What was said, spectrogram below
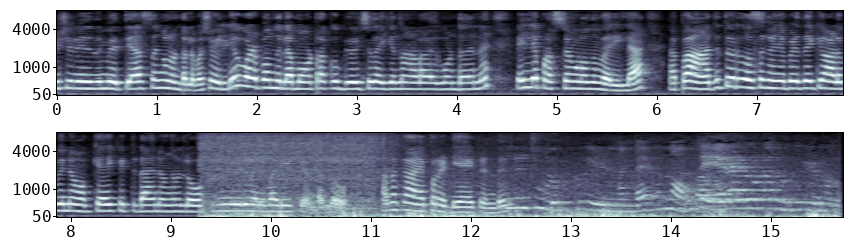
മെഷീനിൽ നിന്നും വ്യത്യാസങ്ങളുണ്ടല്ലോ. പക്ഷെ വലിയ കുഴപ്പമൊന്നുമില്ല. മോട്ടറൊക്കെ ഉപയോഗിച്ച് തയ്ക്കുന്ന ആളായതുകൊണ്ട് തന്നെ വലിയ പ്രശ്നങ്ങളൊന്നും വരില്ല. അപ്പോൾ ആദ്യത്തെ ഒരു ദിവസം കഴിഞ്ഞപ്പോഴത്തേക്കും ആൾ പിന്നെ ഓക്കെ ആയി കെട്ടിടാനും അങ്ങനെ ലോക്കിങ് ഒരു പരിപാടിയൊക്കെ ഉണ്ടല്ലോ. അതൊക്കെ ആയപ്പോൾ റെഡി ആയിട്ടുണ്ട്. തുണിയുടെ ചുളുക്ക് ഇത് തേരിന്റെ തേരി തേരായതുകൊണ്ട് ഇവിടെ വെച്ചിട്ട്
